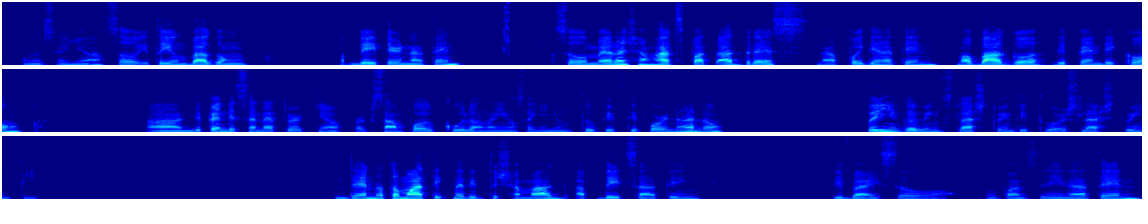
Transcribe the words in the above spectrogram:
ito ko sa inyo. So, ito yung bagong updater natin. So, meron siyang hotspot address na pwede natin mabago depende kung uh, depende sa network nyo. For example, kulang na yung sa inyo yung 254 nano, pwede nyo gawing slash 22 or slash 20. And then, automatic na dito siya mag-update sa ating device. So, mapansinin natin,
